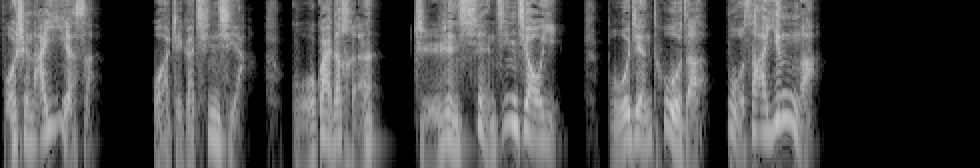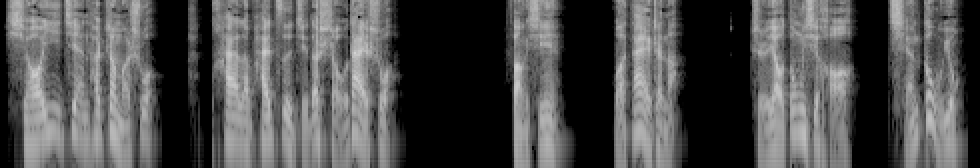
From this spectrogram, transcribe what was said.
不是那意思，我这个亲戚呀，古怪的很，只认现金交易，不见兔子不撒鹰啊。小易见他这么说，拍了拍自己的手袋，说：“放心，我带着呢，只要东西好，钱够用。”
